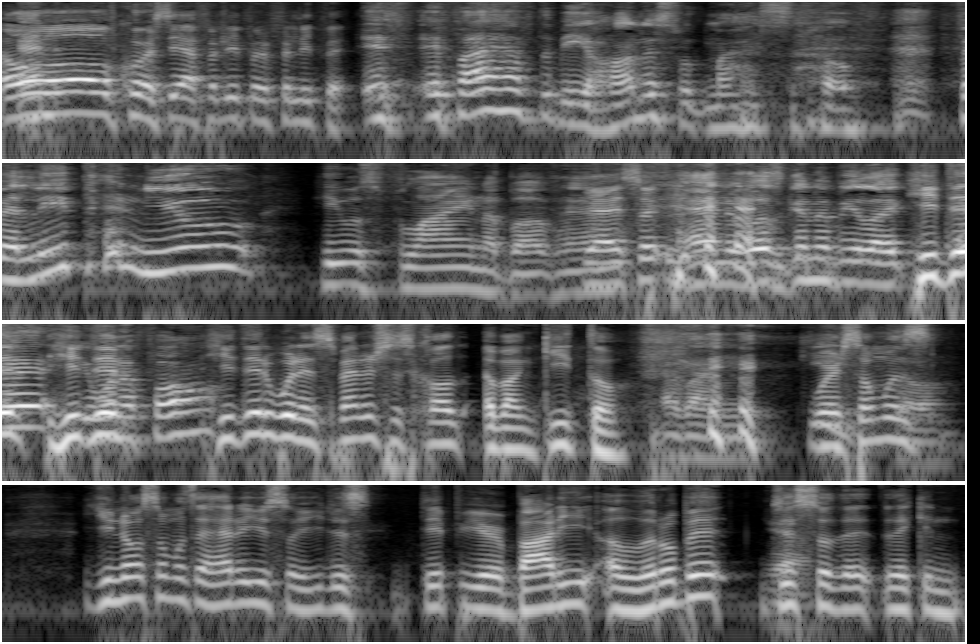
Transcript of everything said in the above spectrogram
Oh, of course, yeah, Felipe. Felipe. If if I have to be honest with myself, Felipe knew he was flying above him. Yeah, so- and it was gonna be like He did. eh, he you did. wanna fall? He did what in Spanish is called a banquito. where someone's you know someone's ahead of you so you just dip your body a little bit Yeah. just so that they can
